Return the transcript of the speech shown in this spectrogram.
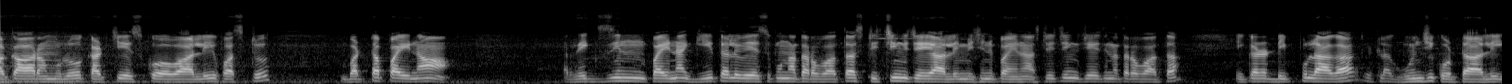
ఆకారంలో కట్ చేసుకోవాలి. ఫస్ట్ బట్ట పైన రెగ్జిన్ పైన గీతలు వేసుకున్న తర్వాత స్టిచ్చింగ్ చేయాలి మిషన్ పైన. స్టిచ్చింగ్ చేసిన తర్వాత ఇక్కడ డిప్పు లాగా ఇట్లా గుంజి కొట్టాలి.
